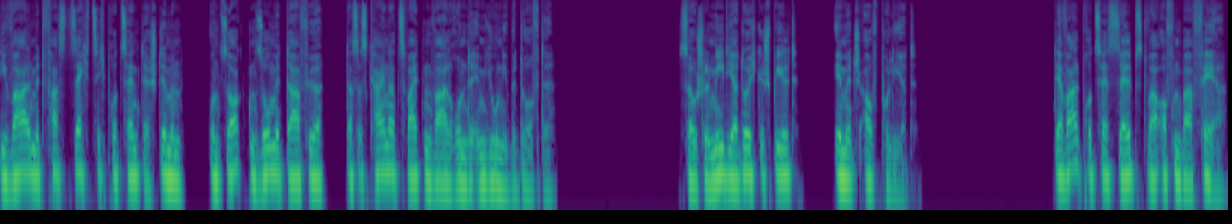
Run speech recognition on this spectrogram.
die Wahl mit fast 60 Prozent der Stimmen und sorgten somit dafür, dass es keiner zweiten Wahlrunde im Juni bedurfte. Social Media durchgespielt, Image aufpoliert. Der Wahlprozess selbst war offenbar fair.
